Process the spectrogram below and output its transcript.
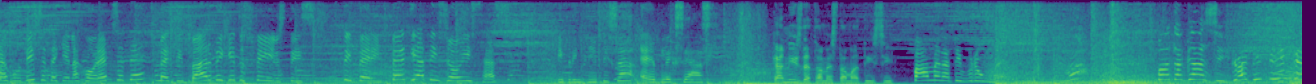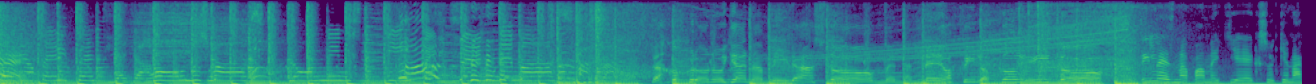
Να τραγουδήσετε και να χορέψετε με την Barbie και τους φίλους της στην περιπέτεια της ζωής σας. Η πριγκίπισσα έμπλεξε άσχημα. Κανείς δεν θα με σταματήσει. Πάμε να τη βρούμε. Πάντα γκάζι! Κρατηθείτε! Μια περιπέτεια για όλους μας Χρόνοι μυστικοί περιμένουνε μας Θα έχω χρόνο για να μοιραστώ με ένα νέο φίλο κολλητό. Τι λες να πάμε εκεί έξω και να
